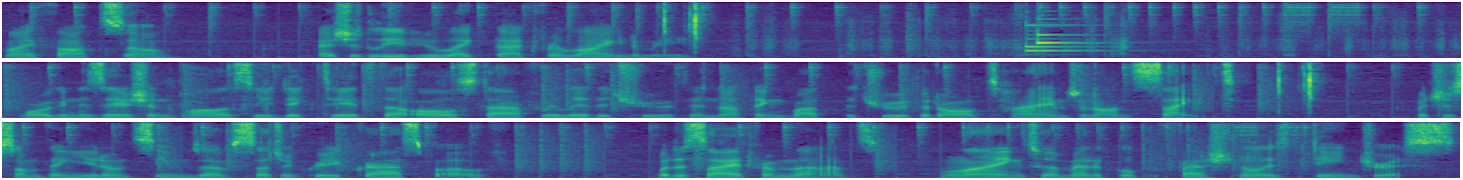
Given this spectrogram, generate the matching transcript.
I thought so. I should leave you like that for lying to me. Organization policy dictates that all staff relay the truth and nothing but the truth at all times when on site, which is something you don't seem to have such a great grasp of. But aside from that, lying to a medical professional is dangerous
